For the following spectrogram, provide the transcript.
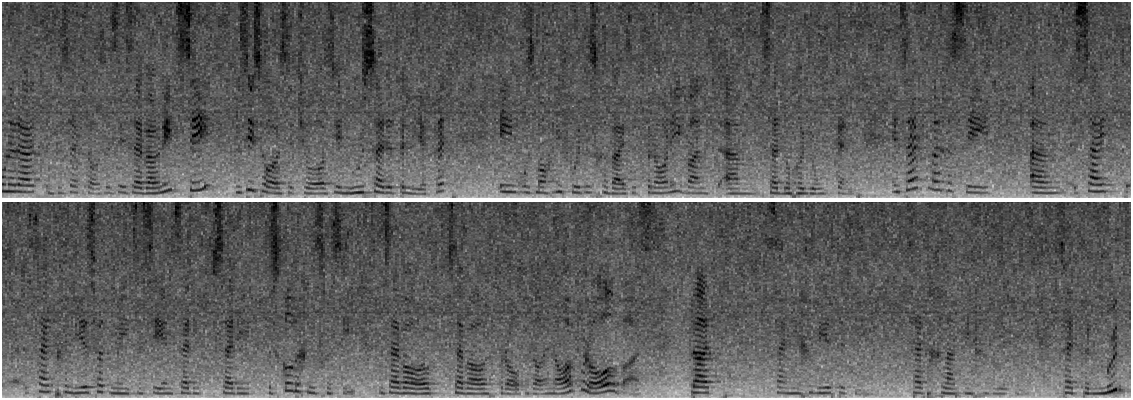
onderhoud en toe sê sy sê sy wou net sê presies haar situasie en hoe sy dit beleef het. En ons mag nie foto's gewys het van nie want ehm um, sy het nog 'n jong kind. En sy het vir my gesê um, het sy het gelees wat mense sê en sy het die die beskuldigings gesien en sy wou sy wou haar verhaal vertel en haar verhaal was dat sy nie geweet het nie. Sy het glad nie geweet nie. Sy het vermoed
